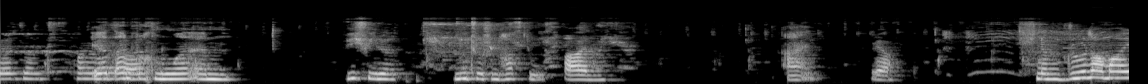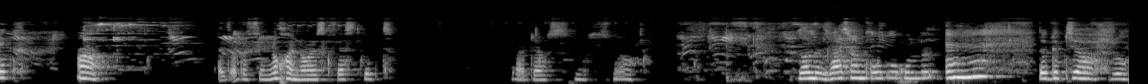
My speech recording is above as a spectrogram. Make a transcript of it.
Er hat einfach nur, ähm, wie viele mythischen hast du? ein. Ein. Ja. Ich nehme Dynamite, Ah, als ob es hier noch ein neues Quest gibt. Ja, das muss noch. sollen wir weiter in Robo-Runde? Mhm. Da gibt's ja so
